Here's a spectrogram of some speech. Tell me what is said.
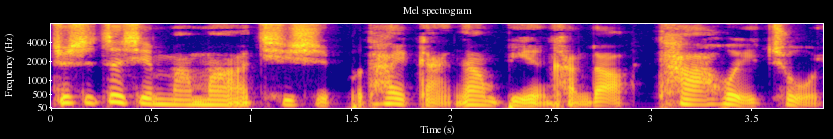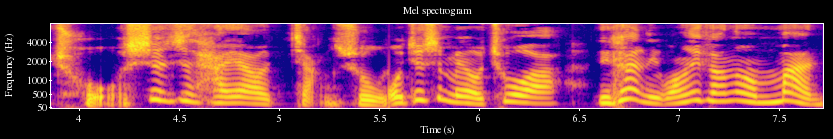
就是这些妈妈，其实不太敢让别人看到他会做错，甚至他要讲说，我就是没有错啊！你看你王一芳那么慢，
